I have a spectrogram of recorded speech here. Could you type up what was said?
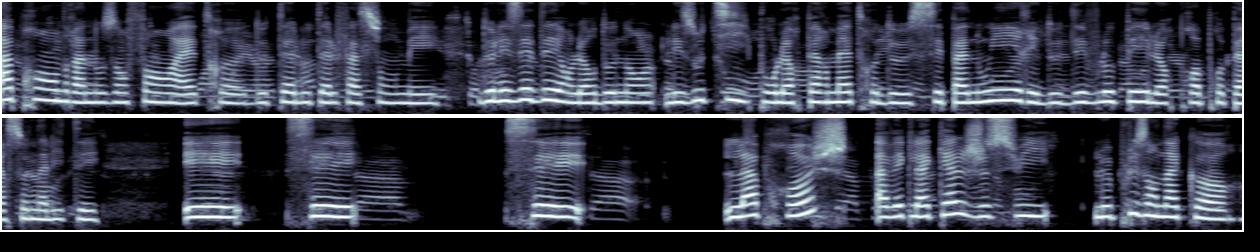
apprendre à nos enfants à être de telle ou telle façon, mais de les aider en leur donnant les outils pour leur permettre de s'épanouir et de développer leur propre personnalité. Et c'est, c'est l'approche avec laquelle je suis le plus en accord.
